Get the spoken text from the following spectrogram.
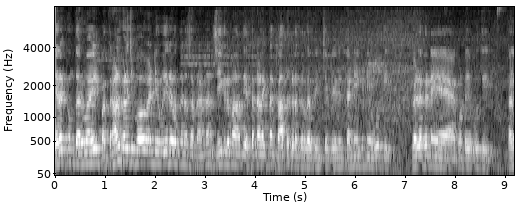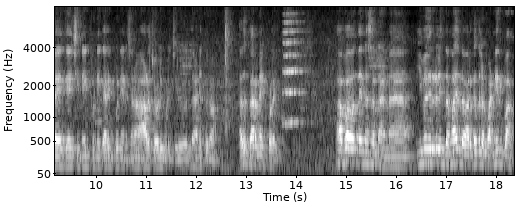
இறக்கும் தருவாயில் பத்து நாள் கழித்து போக வேண்டிய உயிரை வந்து என்ன சொன்னாங்கன்னா சீக்கிரமாக வந்து எத்தனை நாளைக்கு தான் காற்று கிடக்கிறது? அப்படின்னு சொல்லி தண்ணியை கிண்ணியை ஊற்றி வெள்ளக்கண்ணையை கொண்டு போய் ஊற்றி தலையை தேய்ச்சி நீட் பண்ணி கரெக்ட் பண்ணி என்ன சொன்னால் ஆளை சோழி முடிச்சு வந்து அனுப்பிடுவான். அது கருணை கொலை. அப்போ வந்து என்ன சொன்னான்னா இவர்கள் இந்த மாதிரி இந்த வர்க்கத்தில் பண்ணியிருப்பாங்க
